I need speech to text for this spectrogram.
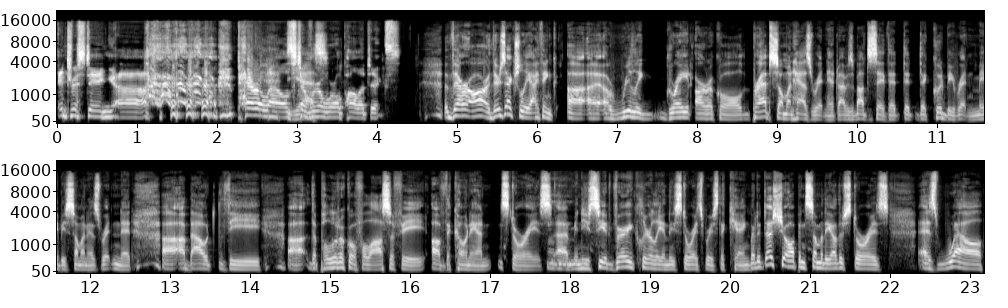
interesting uh, parallels yes. to real world politics. There are. There's actually, I think, uh, a, really great article. Perhaps someone has written it. I was about to say that that, that could be written. Maybe someone has written it uh, about the uh, the political philosophy of the Conan stories. Mm-hmm. Um, and you see it very clearly in these stories where he's the king, but it does show up in some of the other stories as well.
